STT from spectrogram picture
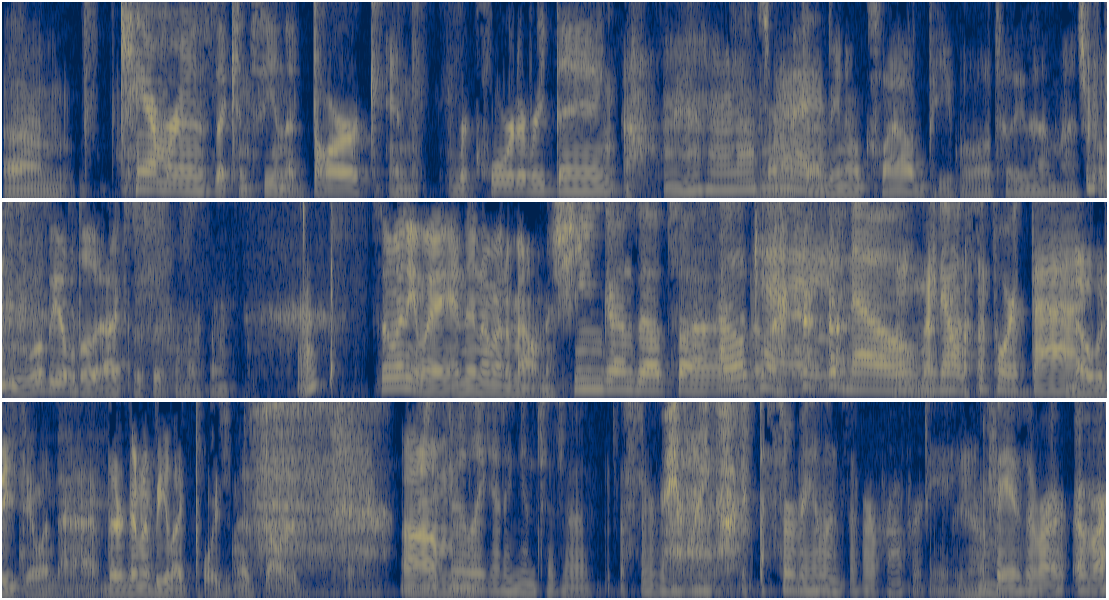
um, cameras that can see in the dark and record everything. Mhm, that's we're not gonna be no cloud people. I'll tell you that much. But we will be able to access it from our phones. Okay. So anyway, and then I'm gonna mount machine guns outside. Okay, no, we don't support that. Nobody's doing that. They're gonna be like poisonous darts. We're just Um, really getting into the surveilling surveillance of our property Yeah. phase of our of our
